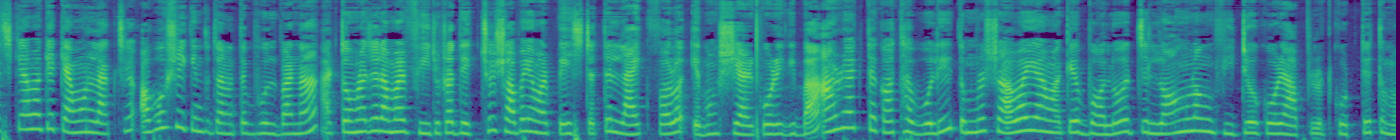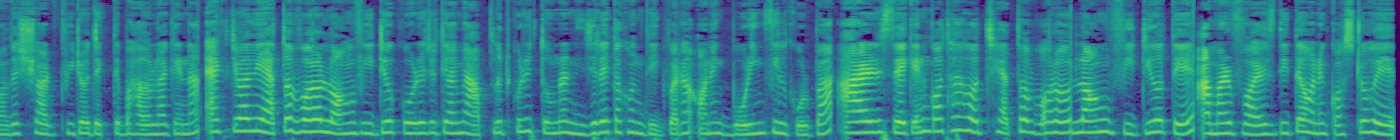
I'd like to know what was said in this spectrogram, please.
আজকে আমাকে কেমন লাগছে অবশ্যই কিন্তু জানাতে ভুলবা না। আর তোমরা যারা আমার ভিডিওটা দেখছ, সবাই আমার পেজটাতে লাইক ফলো এবং শেয়ার করে দিবা। আরও একটা কথা বলি, তোমরা সবাই আমাকে বলো যে লং লং ভিডিও করে আপলোড করতে তোমাদের শর্ট ভিডিও দেখতে ভালো লাগে না। অ্যাকচুয়ালি এত বড় লং ভিডিও করে যদি আমি আপলোড করি, তোমরা নিজেরাই তখন দেখবা না, অনেক বোরিং ফিল করবা। আর সেকেন্ড কথা হচ্ছে, এত বড় লং ভিডিওতে আমার ভয়েস দিতে অনেক কষ্ট হয়ে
